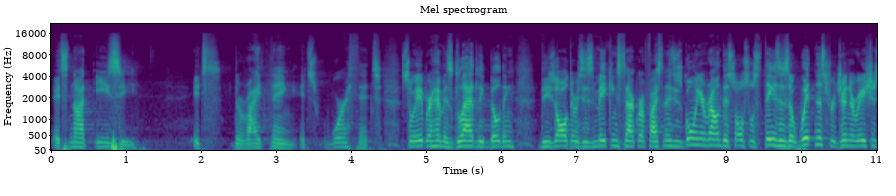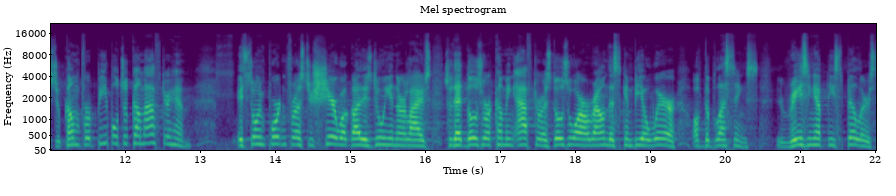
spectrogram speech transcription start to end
it's not easy. It's the right thing. It's worth it. So Abraham is gladly building these altars, he's making sacrifice, and as he's going around, this also stays as a witness for generations to come, for people to come after him. It's so important for us to share what God is doing in our lives so that those who are coming after us, those who are around us, can be aware of the blessings. Raising up these pillars,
